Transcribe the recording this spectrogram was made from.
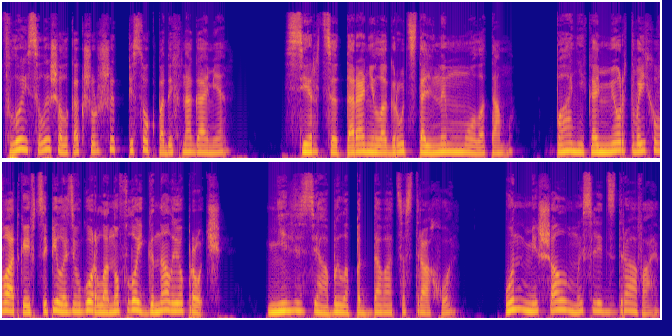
Флой слышал, как шуршит песок под их ногами. Сердце таранило грудь стальным молотом. Паника мертвой хваткой вцепилась в горло, но Флой гнал ее прочь. Нельзя было поддаваться страху. Он мешал мыслить здраво.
